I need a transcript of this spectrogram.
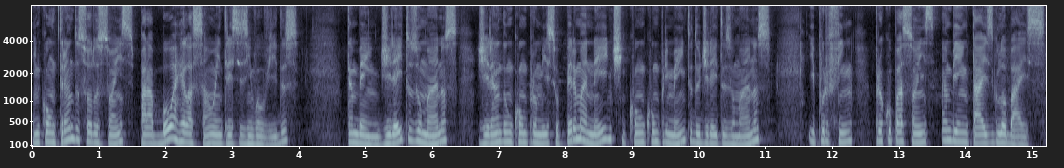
encontrando soluções para a boa relação entre esses envolvidos. Também direitos humanos, gerando um compromisso permanente com o cumprimento dos direitos humanos. E, por fim, preocupações ambientais globais.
